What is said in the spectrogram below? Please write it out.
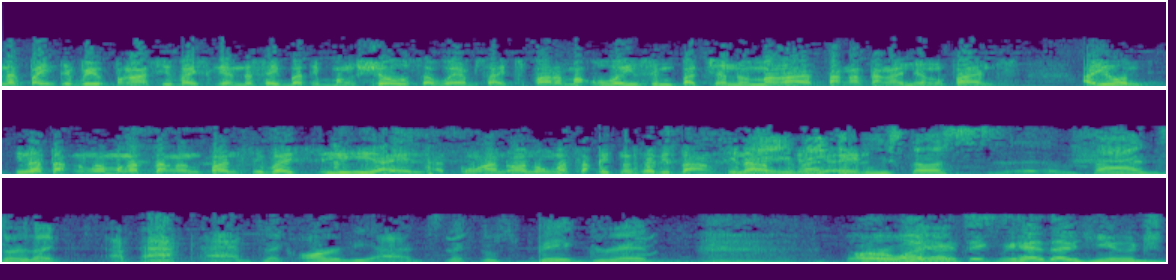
nagpa-interview pa nga si Vice Ganda sa iba't ibang show, sa websites, para makuha yung simpatsya ng mga tanga-tanga niyang fans. Ayun, inatak ng mga tangang fans si Vice si Yael at kung ano-anong masakit na salita ang sinabi Hey, ni Mikey Yael. Bustos uh, fans are like attack ants, like army ants, like those big red. Oh, why do you think we had that huge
